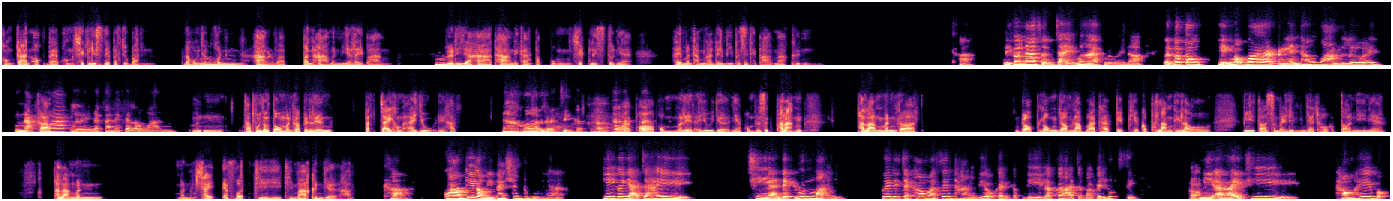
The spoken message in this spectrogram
ของการออกแบบของ checklist ในปัจจุบัน แล้วผมจะค้นหาว่าปัญหามันมีอะไรบ้าง เพื่อที่จะหาทางในการปรับปรุง checklist ตัวนี้ให้มันทำงานได้มีประสิทธิภาพมากขึ้น ค่ะ นี่ก็น่าสนใจมากเลยนะแล้วก็ต้องเห็นบอกว่าเรียนทั้งวันเลย หนักมากเลยนะคะ ในแต่ละวัน มันถ้าพูดตรงๆ มันก็เป็นเรื่องปัจจัยของอายุด้วยครับ เหรอจริงเพราะว่าพอผมมาเรียนอายุเยอะเนี่ยผมรู้สึกพลังพลังมันก็ดรอปลงยอมรับว่าถ้าเปรียบเทียบกับพลังที่เรามีตอนสมัยเรียนปริญญาโทกับตอนนี้เนี่ย พลังมันมันใช้ effort ที่ที่มากขึ้นเยอะครับ ค่ะ ความที่เรามี passion ตรงนี้พี่ก็อยากจะให้เชียร์เด็กรุ่นใหม่ เพื่อที่จะเข้ามาเส้นทางเดียวกันกับดี แล้วก็อาจจะมาเป็นลูกศิษย์มีอะไรที่ ทำให้แบบ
